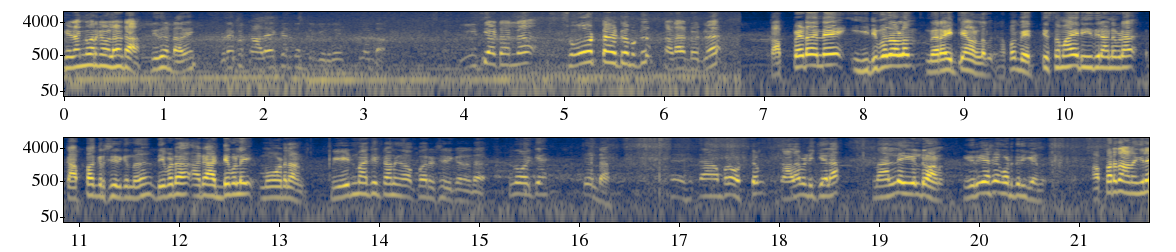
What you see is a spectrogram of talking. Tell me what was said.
കിഴങ്ങ് വർഗം വിളട്ടാ ഇത് കണ്ടാ. ഇവിടെ ഇപ്പൊ കളയൊക്കെ എടുത്തിരിക്കുന്നത് ഈസി ആയിട്ടല്ല ഷോർട്ടായിട്ട് നമുക്ക് നടാൻ പറ്റുക കപ്പയുടെ തന്നെ ഇരുപതോളം വെറൈറ്റി ആണുള്ളത് അപ്പൊ വ്യത്യസ്തമായ രീതിയിലാണ് ഇവിടെ കപ്പ കൃഷി ഇരിക്കുന്നത് ഇവിടെ ഒരു അടിപൊളി മോഡലാണ്. വീട് മാറ്റിയിട്ടാണ് കപ്പ കൃഷി ഇരിക്കുന്നത് ഇത് ഒട്ടും കള പിടിക്കില്ല നല്ല ഈൽഡുമാണ് ഇറിഗേഷൻ കൊടുത്തിരിക്കുകയാണ് അപ്പുറത്താണെങ്കിൽ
